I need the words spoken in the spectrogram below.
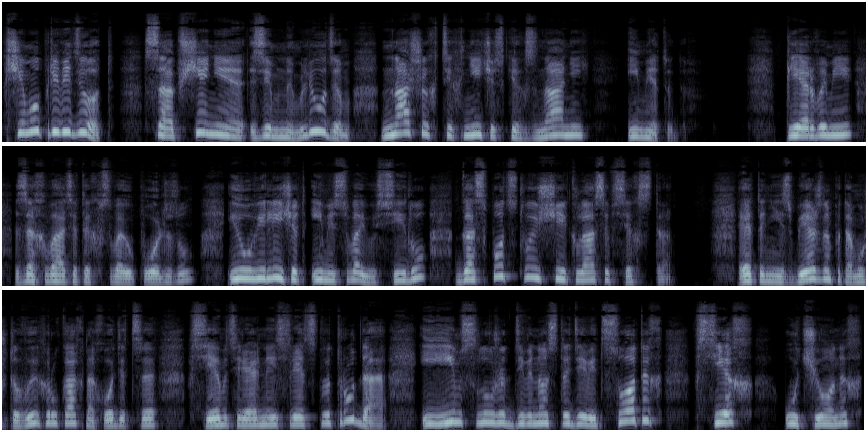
К чему приведет сообщение земным людям наших технических знаний и методов? Первыми захватят их в свою пользу и увеличат ими свою силу господствующие классы всех стран. Это неизбежно, потому что в их руках находятся все материальные средства труда, и им служат 99 сотых всех ученых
